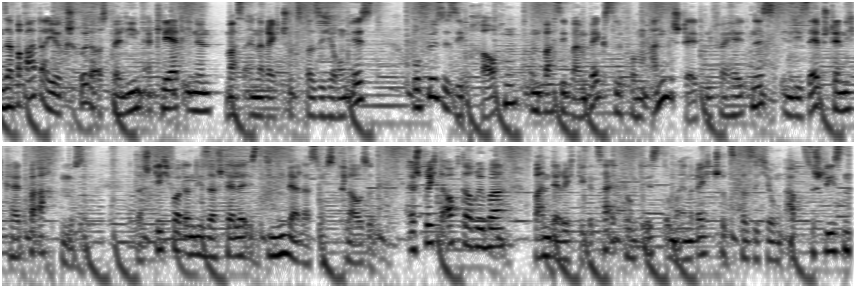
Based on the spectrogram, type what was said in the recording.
Unser Berater Jörg Schröder aus Berlin erklärt Ihnen, was eine Rechtsschutzversicherung ist, wofür Sie sie brauchen und was Sie beim Wechsel vom Angestelltenverhältnis in die Selbstständigkeit beachten müssen. Das Stichwort an dieser Stelle ist die Niederlassungsklausel. Er spricht auch darüber, wann der richtige Zeitpunkt ist, um eine Rechtsschutzversicherung abzuschließen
